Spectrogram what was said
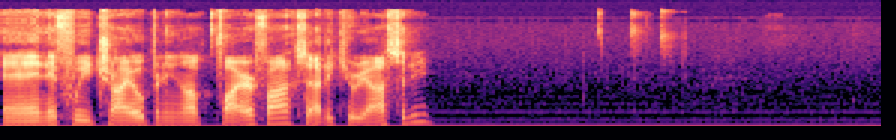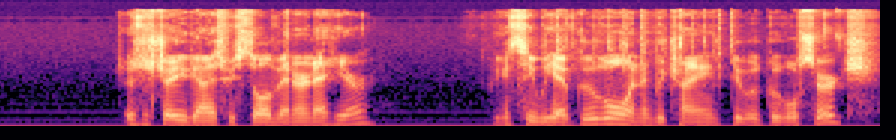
And if we try opening up Firefox out of curiosity, Just to show you guys we still have internet here. We can see we have Google, and if we try and do a Google search,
